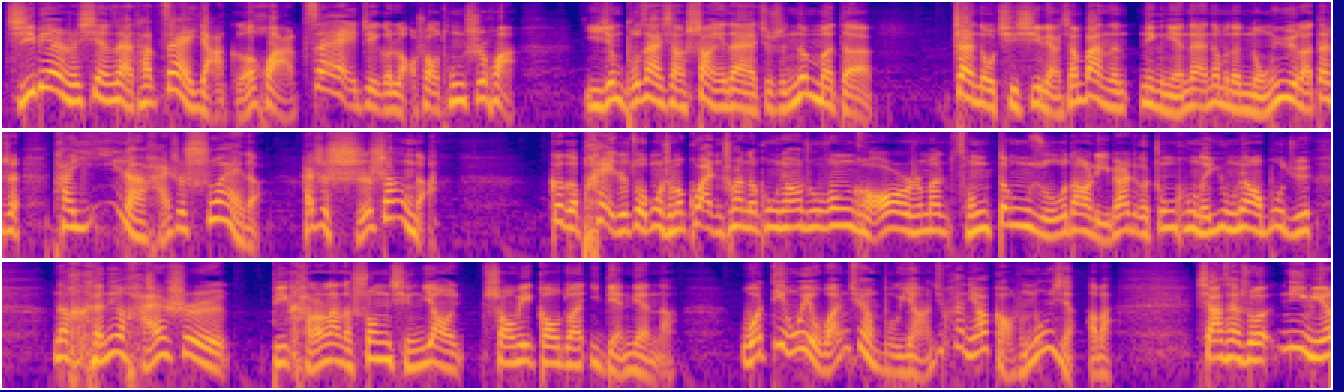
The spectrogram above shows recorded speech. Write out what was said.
即便是现在它再雅阁化，再这个老少通吃化。已经不再像上一代就是那么的战斗气息，两厢半的那个年代那么的浓郁了。但是它依然还是帅的，还是时尚的。各个配置做工，什么贯穿的空调出风口，什么从灯组到里边这个中控的用料布局，那肯定还是比卡罗拉的双擎要稍微高端一点点的。我定位完全不一样，就看你要搞什么东西，好吧？瞎猜说匿名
